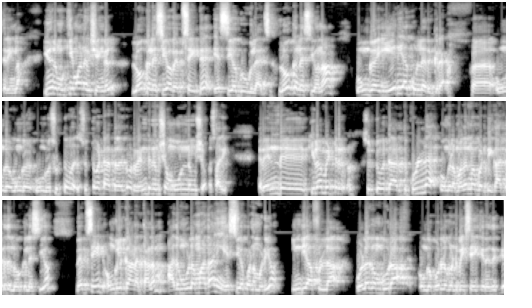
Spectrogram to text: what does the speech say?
சரிங்களா? இதுல முக்கியமான விஷயங்கள் local SEO website SEO Google ads local எஸ்இஓனா உங்க ஏரியாக்குள்ள இருக்கிற உங்க உங்க உங்க சுட்டு சுத்து வட்டாரத்துல இருக்க ஒரு ரெண்டு நிமிஷம் மூணு நிமிஷம் சாரி ரெண்டு கிலோமீட்டர் சுற்று வட்டாரத்துக்குள்ள உங்களை முதன்மைப்படுத்தி காட்டுறது லோக்கல் எஸ்இஓ வெப்சைட் உங்களுக்கான தளம். அது மூலமா தான் நீங்க எஸ்சிஓ பண்ண முடியும். இந்தியா ஃபுல்லா உலகம் பூரா உங்க பொருளை கொண்டு போய் சேர்க்கறதுக்கு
